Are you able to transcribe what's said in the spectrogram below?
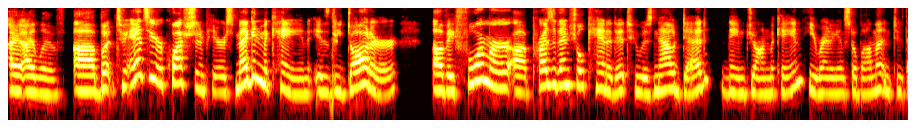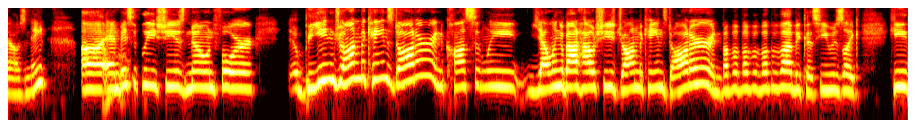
I, I live. Uh, but to answer your question, Pierce, Meghan McCain is the daughter of a former uh, presidential candidate who is now dead, named John McCain. He ran against Obama in 2008. Uh, And Oh. basically, she is known for being John McCain's daughter and constantly yelling about how she's John McCain's daughter and blah blah blah blah blah blah, blah because he was like he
